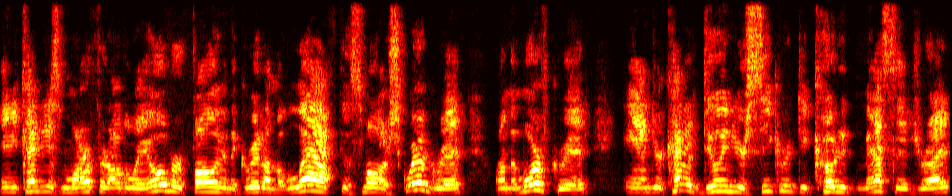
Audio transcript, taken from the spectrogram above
And you kind of just morph it all the way over, following the grid on the left, the smaller square grid, on the morph grid and you're kind of doing your secret decoded message, right,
